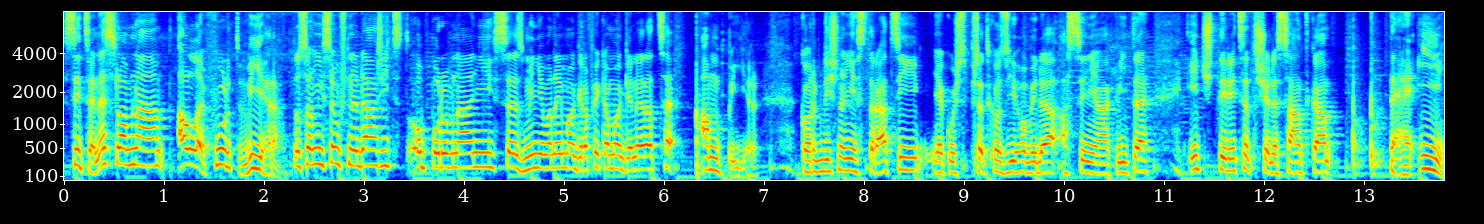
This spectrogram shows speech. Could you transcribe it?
Sice neslavná, ale furt výhra. To samé se už nedá říct o porovnání se zmiňovanýma grafikama generace Ampere. Kor, když na ně ztrácí, jak už z předchozího videa asi nějak víte, i 4060 TI.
